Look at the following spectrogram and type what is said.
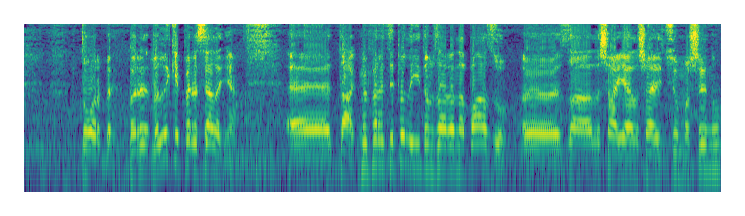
Торби. Пере... Велике переселення. Е, так, ми перецепили, їдемо зараз на базу. Е, залишаю, я лишаю цю машину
